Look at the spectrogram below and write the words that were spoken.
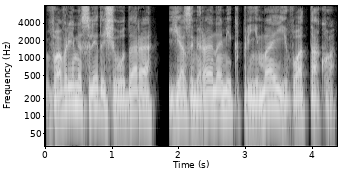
Во время следующего удара я замираю на миг, принимая его атаку.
